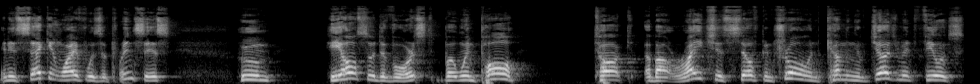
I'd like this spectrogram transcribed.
and his second wife was a princess whom he also divorced. But when Paul talked about righteous self control and coming of judgment, Felix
